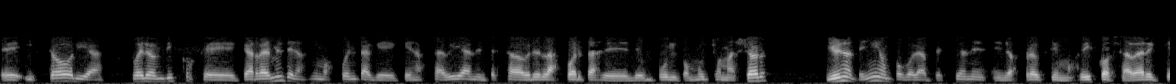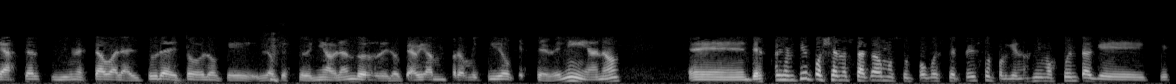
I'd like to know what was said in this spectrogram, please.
eh, historias, fueron discos que, que realmente nos dimos cuenta que, que nos habían empezado a abrir las puertas de, de un público mucho mayor y uno tenía un poco la presión en, en los próximos discos saber qué hacer si uno estaba a la altura de todo lo que lo que se venía hablando de lo que habían prometido que se venía no eh, después de un tiempo ya nos sacábamos un poco ese peso porque nos dimos cuenta que, que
